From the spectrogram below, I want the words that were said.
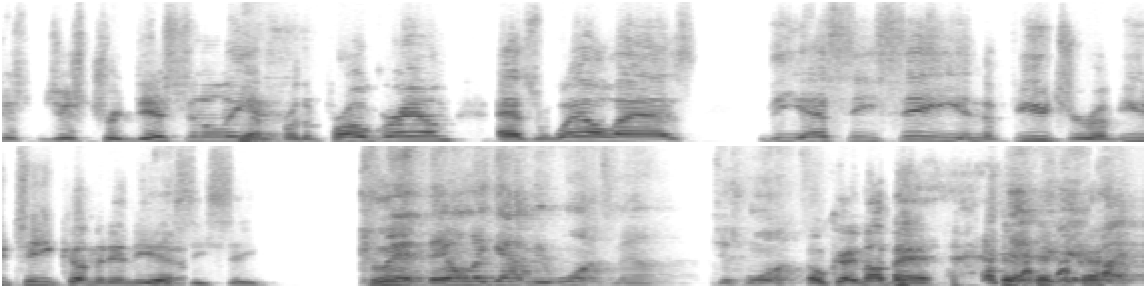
just just traditionally and for the program, as well as the SEC in the future of UT coming in the yeah. SEC. Clint, they only got me once, man. Just once. Okay, my bad. right.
